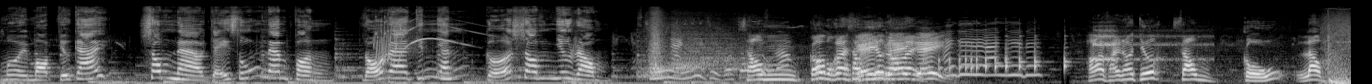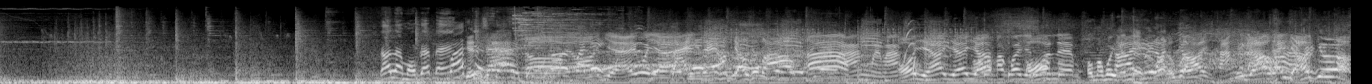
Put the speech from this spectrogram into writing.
11 chữ cái. Sông nào chảy xuống Nam Phần, đổ ra chín nhánh, cửa sông như rồng. Chín nhánh thì chỉ có sông Sông, có một cái sông nhất thôi. anh ghi đi anh ghi đi. Thôi phải nói trước. Sông Cửu Long. Đó là một đáp án. quá Chính xác. Rồi, đi. dễ quá Tại vậy vì em không chọn số 1 à ăn mày mà ủa dễ dễ dễ. Mắc quá Ủa, anh em Ủa mà giờ mới Đúng rồi thắng vô thấy dở chưa?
